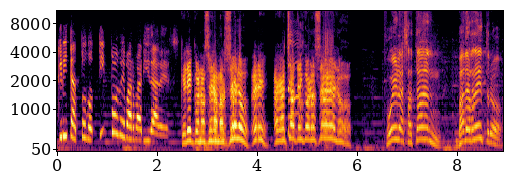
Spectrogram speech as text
grita todo tipo de barbaridades. ¿Querés conocer a Marcelo? Vení, agachate y conocelo. ¡Fuera, Satán! Va de retro.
